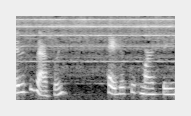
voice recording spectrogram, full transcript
Hey, this is Ashley. Hey, this is Marcy.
